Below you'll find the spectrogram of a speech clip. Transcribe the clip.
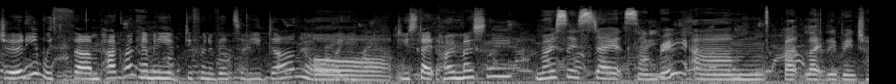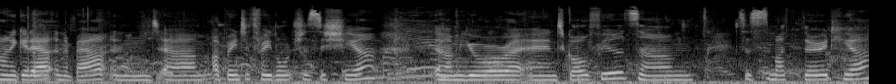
journey with um, Parkrun? How many different events have you done? Or Oh. do you stay at home mostly? Mostly stay at Sunbury, um, but lately been trying to get out and about. And um, I've been to three launches this year um, Aurora and Goldfields. Um, so this is my third here.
